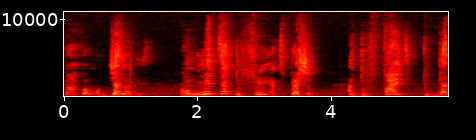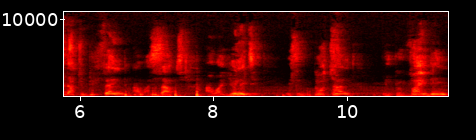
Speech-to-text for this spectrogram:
platform of journalists committed to free expression and to fight together to defend ourselves. Our unity is important in providing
